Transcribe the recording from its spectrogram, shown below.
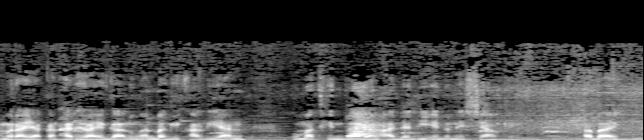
merayakan Hari Raya Galungan bagi kalian umat Hindu yang ada di Indonesia. Oke. Okay. Bye bye.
